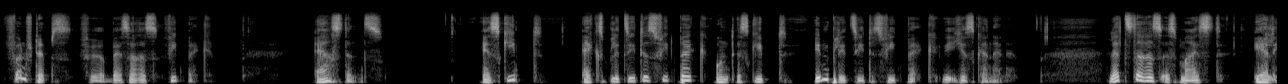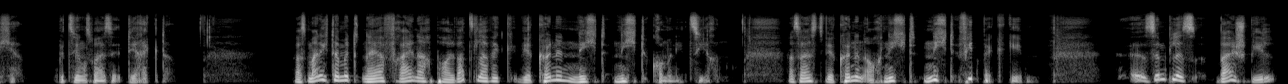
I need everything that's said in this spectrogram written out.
Fünf Tipps für besseres Feedback. Erstens. Es gibt explizites Feedback und es gibt implizites Feedback, wie ich es gerne nenne. Letzteres ist meist ehrlicher bzw. direkter. Was meine ich damit? Naja, frei nach Paul Watzlawick, wir können nicht nicht kommunizieren. Das heißt, wir können auch nicht nicht Feedback geben. Äh, simples Beispiel.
